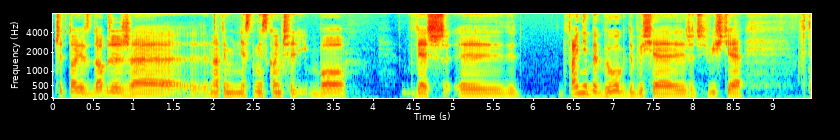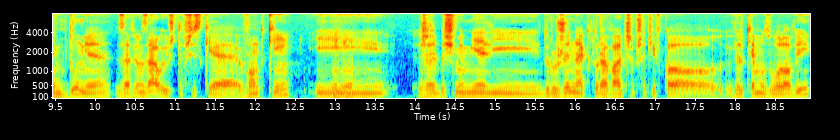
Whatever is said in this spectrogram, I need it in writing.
czy to jest dobrze, że na tym nie, nie skończyli, bo wiesz, yy, fajnie by było, gdyby się rzeczywiście w tym dumie zawiązały już te wszystkie wątki i mhm. żebyśmy mieli drużynę, która walczy przeciwko wielkiemu złolowi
